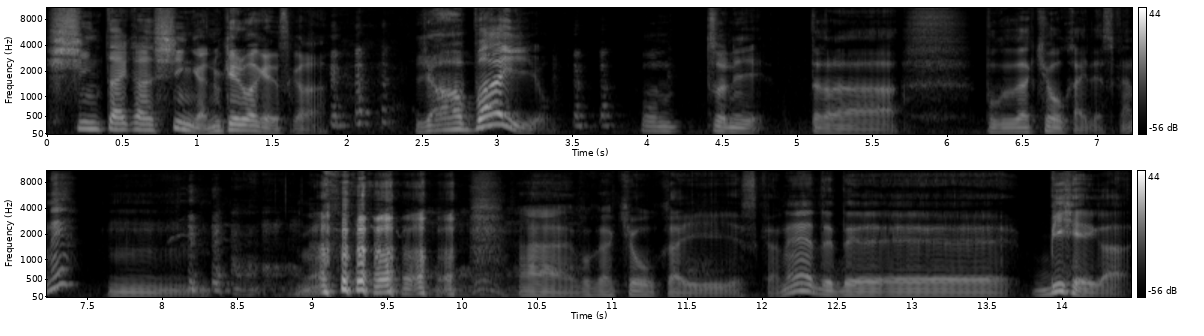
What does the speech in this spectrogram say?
身体から芯が抜けるわけですから。やばいよ。本当に。だから僕が教会ですかね。うんはい僕が教会ですかね。でで、えー、美兵が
